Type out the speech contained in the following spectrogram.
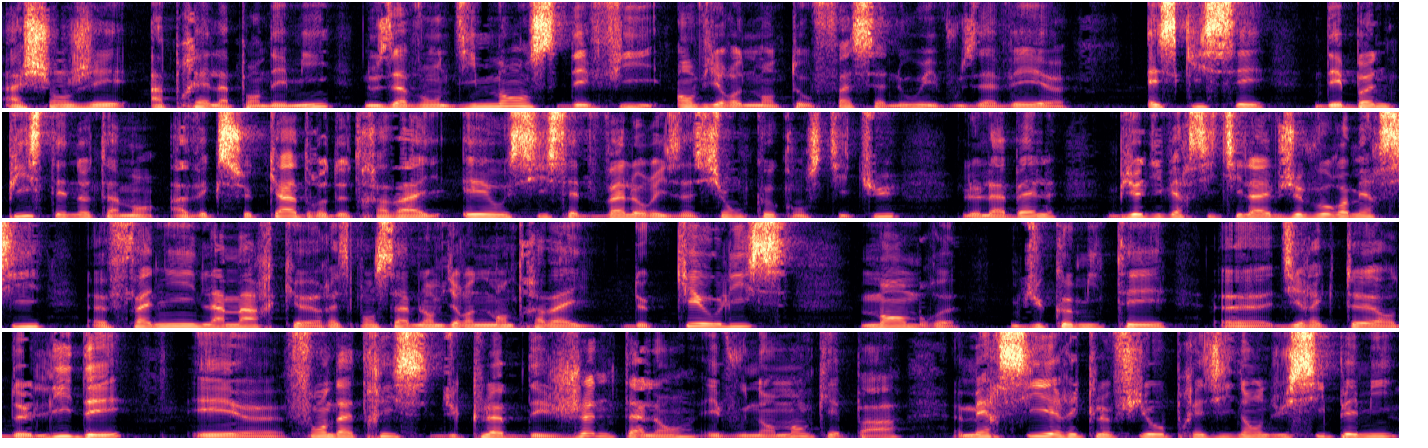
a changé après la pandémie. Nous avons d'immenses défis environnementaux face à nous et vous avez euh, esquissé des bonnes pistes et notamment avec ce cadre de travail et aussi cette valorisation que constitue le label Biodiversity Life. Je vous remercie euh, Fanny Lamarck, euh, responsable environnement de travail de Keolis, membre du comité directeur de l'IDE et euh, fondatrice du club des jeunes talents, et vous n'en manquez pas. Merci Eric Lefio, président du CIPEMI,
